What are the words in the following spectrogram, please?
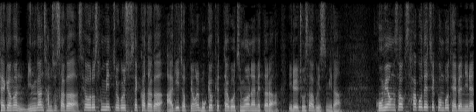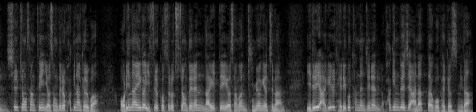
해경은 민간 잠수사가 세월호 선미 쪽을 수색하다가 아기 젖병을 목격했다고 증언함에 따라 이를 조사하고 있습니다. 고명석 사고대책본부 대변인은 실종 상태인 여성들을 확인한 결과 어린아이가 있을 것으로 추정되는 나이대의 여성은 두명이었지만 이들이 아기를 데리고 탔는지는 확인되지 않았다고 밝혔습니다.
